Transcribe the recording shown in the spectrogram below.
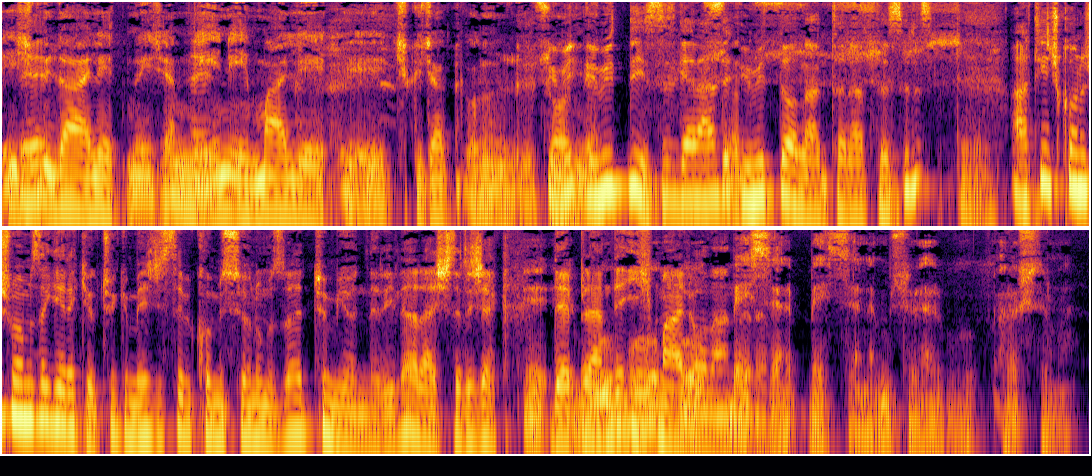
Hiç ee, müdahale etmeyeceğim. Neyin e, ihmali e, çıkacak onu sormuyorum. Ümitliyiz. Siz genelde Sor, ümitli olan taraftasınız. Sor. Artık hiç konuşmamıza gerek yok. Çünkü mecliste bir komisyonumuz var. Tüm yönleriyle araştıracak. E, Depremde bu, bu, ihmali bu, olanları. Beş sene, beş sene mi sürer bu araştırma?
